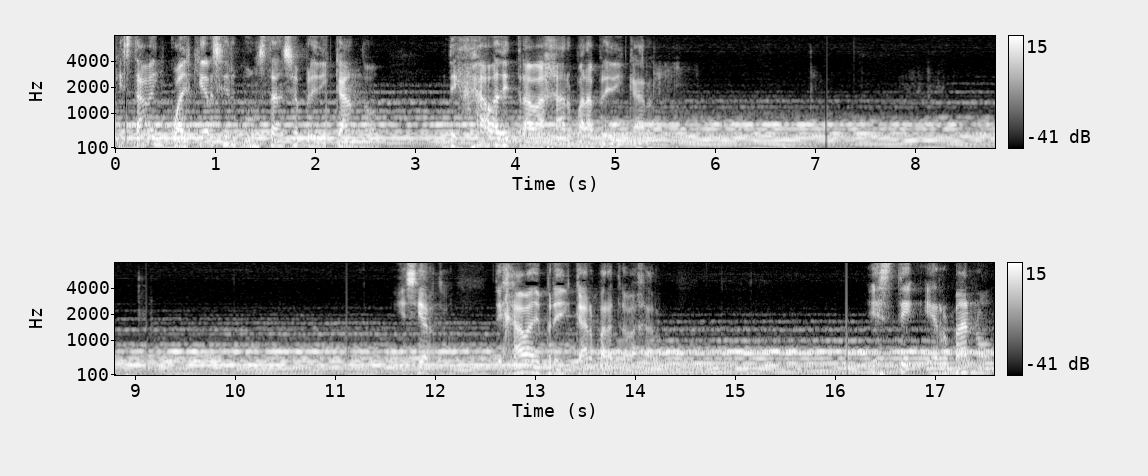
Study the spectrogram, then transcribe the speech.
Que estaba en cualquier circunstancia predicando, dejaba de trabajar para predicar. Y es cierto, dejaba de predicar para trabajar. Este hermano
